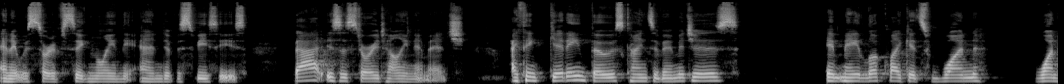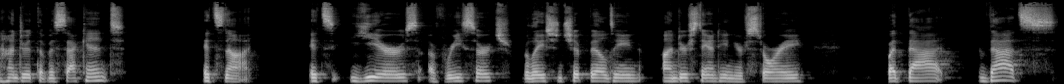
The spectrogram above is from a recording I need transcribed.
and it was sort of signaling the end of a species. That is a storytelling image. I think getting those kinds of images, it may look like it's one one hundredth of a second. It's not. It's years of research, relationship building, understanding your story. But that, that's,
